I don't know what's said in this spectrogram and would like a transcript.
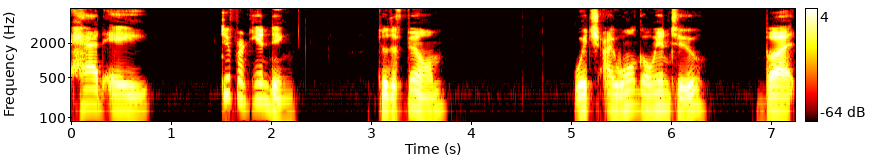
had a different ending to the film which I won't go into, but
